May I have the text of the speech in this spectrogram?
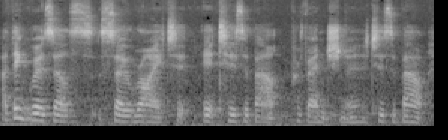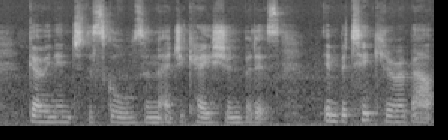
I think Rozelle's so right. It, it is about prevention and it is about going into the schools and education, but it's in particular about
